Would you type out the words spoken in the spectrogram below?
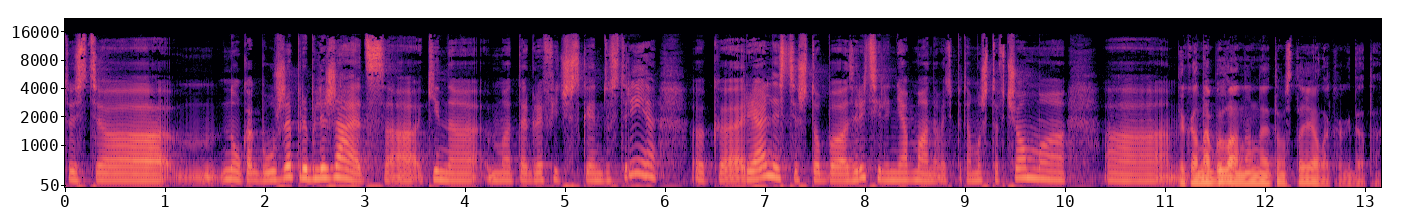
То есть, ну, как бы уже приближается кинематографическая индустрия индустрия э, к реальности, чтобы зрителей не обманывать. Потому что в чем... Э, а, так она была, она на этом стояла когда-то.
